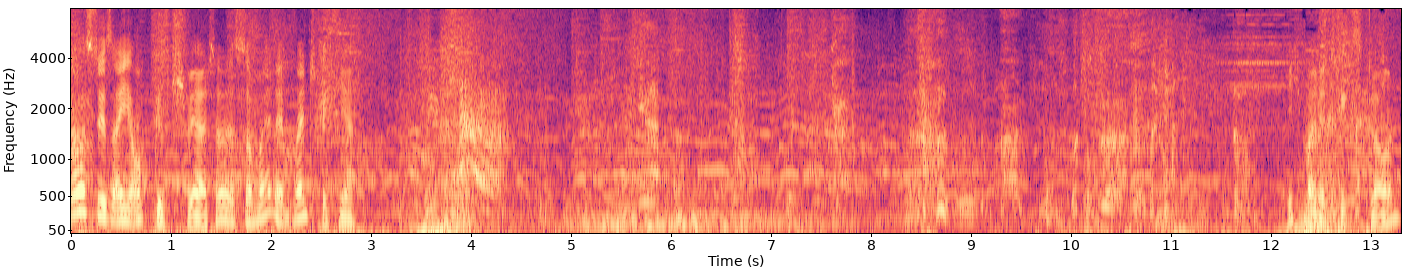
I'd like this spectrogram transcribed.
Wieso hast du jetzt eigentlich auch Giftschwerter? Das ist doch meine, mein Trick hier. Nicht meine Tricks klauen.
